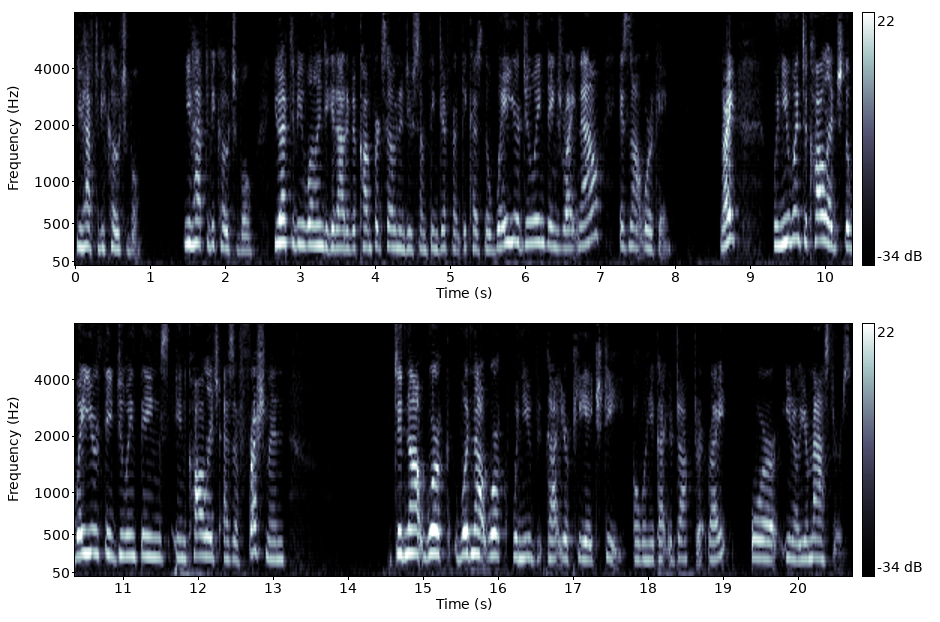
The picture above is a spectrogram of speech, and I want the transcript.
you have to be coachable. You have to be coachable. You have to be willing to get out of your comfort zone and do something different because the way you're doing things right now is not working. Right? When you went to college, the way you're th- doing things in college as a freshman did not work, would not work when you got your PhD or when you got your doctorate, right? Or, you know, your master's.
